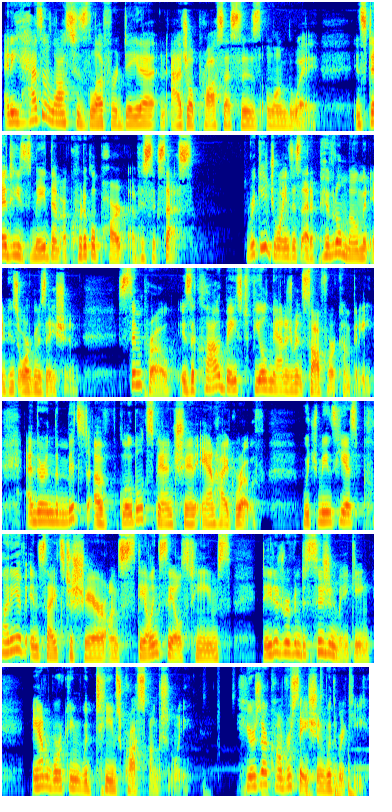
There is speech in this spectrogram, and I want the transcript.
and he hasn't lost his love for data and agile processes along the way. Instead, he's made them a critical part of his success. Ricky joins us at a pivotal moment in his organization. SimPro is a cloud based field management software company, and they're in the midst of global expansion and high growth, which means he has plenty of insights to share on scaling sales teams, data driven decision making, and working with teams cross functionally. Here's our conversation with Ricky.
